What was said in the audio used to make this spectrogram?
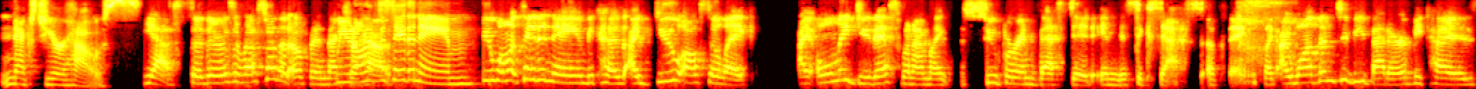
next to your house. Yes. So there was a restaurant that opened next you to You don't have house. to say the name. You won't say the name because I do also like I only do this when I'm like super invested in the success of things. Like I want them to be better because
